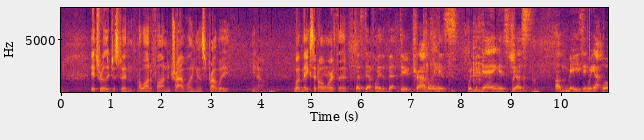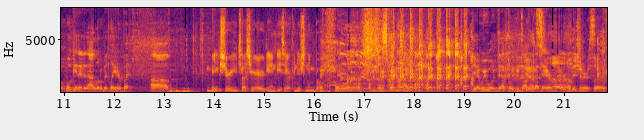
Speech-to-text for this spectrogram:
it's really just been a lot of fun. And traveling is probably, you know, what makes it all Yeah. worth it. That's definitely the best, dude. Traveling is with the gang is just amazing. We got we'll, we'll get into that a little bit later, but um, Make sure you test your Airbnb's air conditioning before you spend the night. yeah, we will definitely be talking about the air, air conditioner. So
